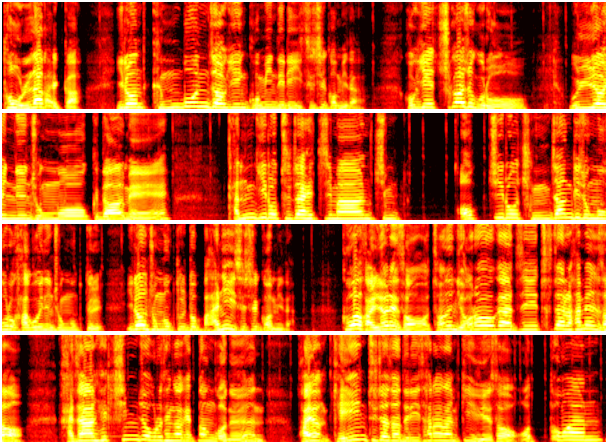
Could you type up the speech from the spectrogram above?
더 올라갈까? 이런 근본적인 고민들이 있으실 겁니다. 거기에 추가적으로 물려있는 종목, 그 다음에 단기로 투자했지만 지금 억지로 중장기 종목으로 가고 있는 종목들, 이런 종목들도 많이 있으실 겁니다. 그와 관련해서 저는 여러 가지 투자를 하면서 가장 핵심적으로 생각했던 거는 과연 개인 투자자들이 살아남기 위해서 어떠한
